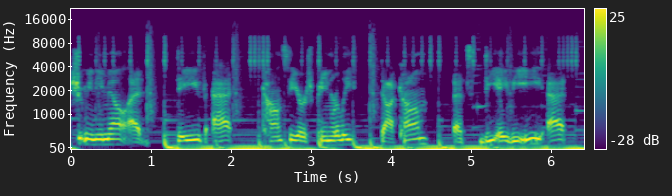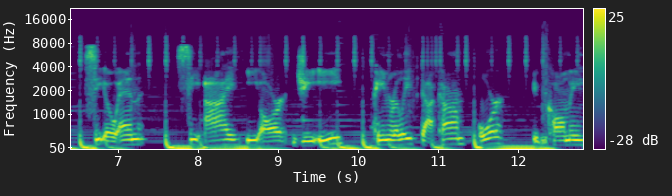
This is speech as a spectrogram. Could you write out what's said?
Shoot me an email at dave at conciergepainrelief.com. That's D A V E at C O N C I E R G E, painrelief.com, or you can call me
